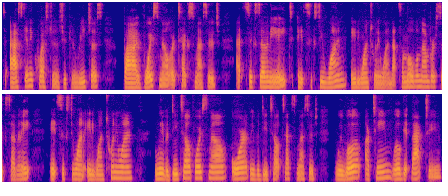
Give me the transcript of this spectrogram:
to ask any questions, you can reach us by voicemail or text message at 678 861 8121. That's a mobile number 678 861 8121. Leave a detailed voicemail or leave a detailed text message. We will, our team will get back to you.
